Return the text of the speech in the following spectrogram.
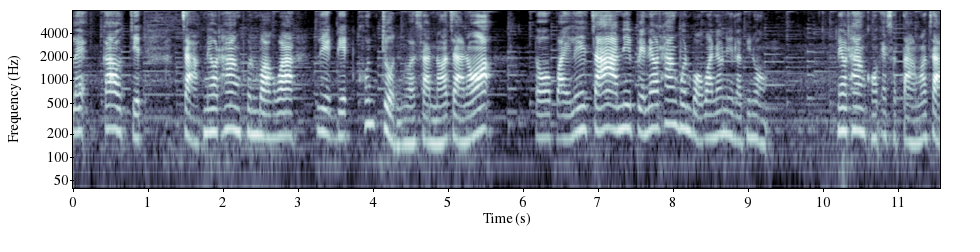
และเก้าเจ็ดจากแนวทางเพิ่อนบอกว่าเลขเด็ดคนจนว่าสันเนาะจ้ะเนาะ ต่อไปเลยจ้า นี่เป็นแนวทางเพิ่อนบอกว่าแนวนี้แหละพี่น้อง แนวทางของแอสตางเนาะจ้ะ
